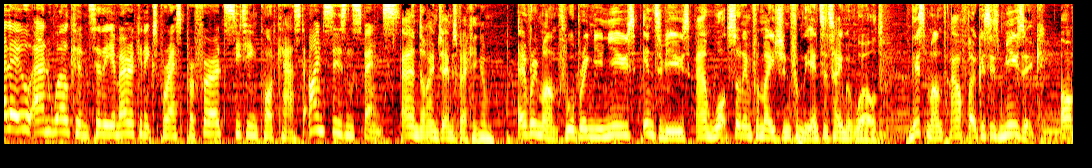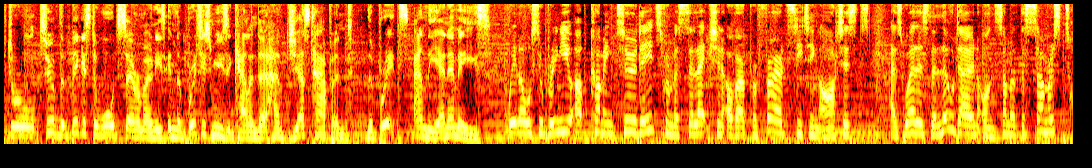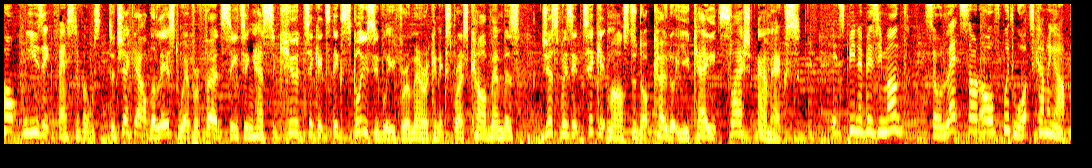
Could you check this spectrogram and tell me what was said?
Hello and welcome to the American Express Preferred Seating Podcast. I'm Susan Spence. And I'm James Beckingham. Every month, we'll bring you news, interviews, and what's on information from the entertainment world. This month, our focus is music. After all, two of the biggest award ceremonies in the British music calendar have just happened the Brits and the NMEs. We'll also bring you upcoming tour dates from a selection of our preferred seating artists, as well as the lowdown on some of the summer's top music festivals. To check out the list where preferred seating has secured tickets exclusively for American Express card members, just visit ticketmaster.co.uk slash Amex. It's been a busy month, so let's start off with what's coming up.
